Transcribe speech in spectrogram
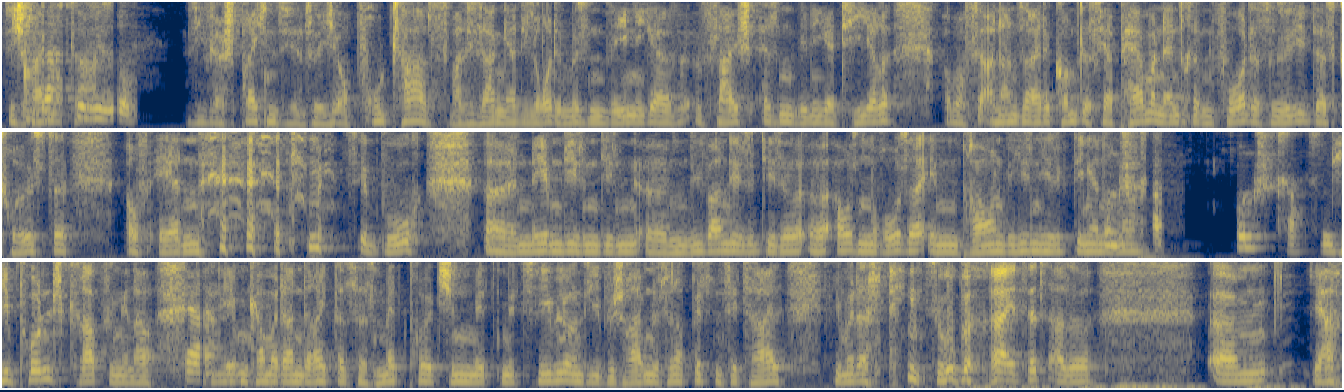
Sie schreiben das sowieso. Sie widersprechen sich natürlich auch brutalst, weil Sie sagen ja, die Leute müssen weniger Fleisch essen, weniger Tiere. Aber auf der anderen Seite kommt es ja permanent drin vor. Das ist wirklich das Größte auf Erden, zumindest im Buch. Äh, neben diesen, diesen, äh, wie waren diese, diese äh, außen rosa, innen braun, wie hießen diese Dinge nochmal? Punschkrapfen. Die Punschkrapfen, genau. Ja. Daneben kann man dann direkt das, das Mettbrötchen mit, mit Zwiebeln und Sie beschreiben das ja noch bis ins Detail, wie man das Ding zubereitet. Also, ähm, ja.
